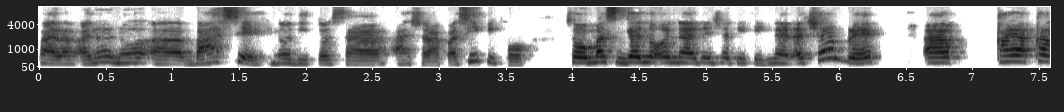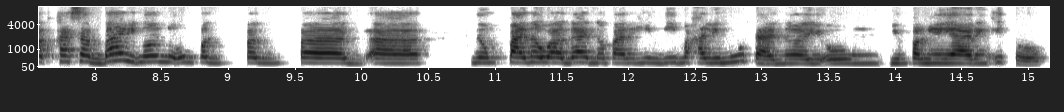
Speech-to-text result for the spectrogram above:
parang ano no uh, base no dito sa Asia Pacifico. So mas ganoon natin siya titignan. At syempre, uh, kaya kasabay no noong pag pag, pag uh, nung panawagan no para hindi makalimutan no yung yung pangyayaring ito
